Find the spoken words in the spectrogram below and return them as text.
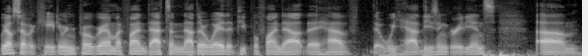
we also have a catering program. I find that's another way that people find out they have that we have these ingredients. Um,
